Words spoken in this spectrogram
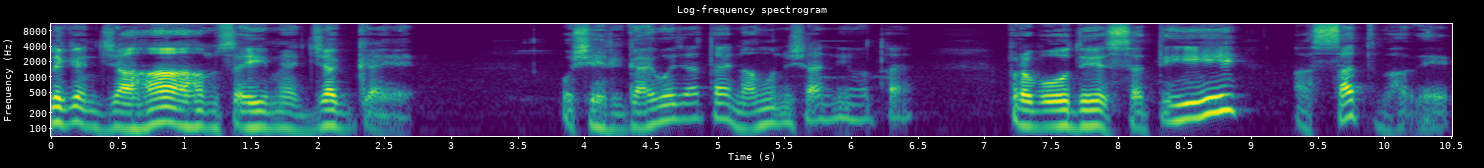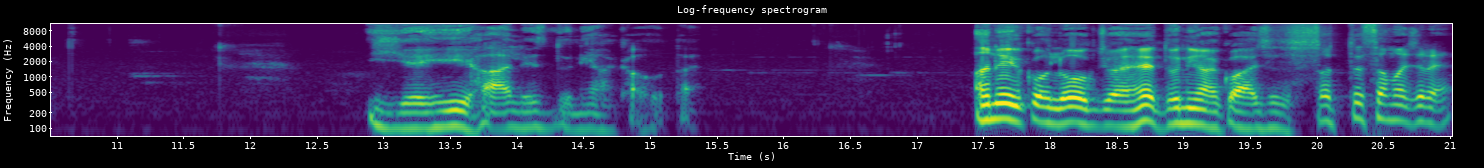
लेकिन जहाँ हम सही में जग गए, वो शेर गायब हो जाता है, नामो निशान नहीं होता है। प्रबोधे सती असत भवेत। यही हाल इस दुनिया का होता है। अनेकों लोग जो है दुनिया को आज सत्य समझ रहे हैं,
